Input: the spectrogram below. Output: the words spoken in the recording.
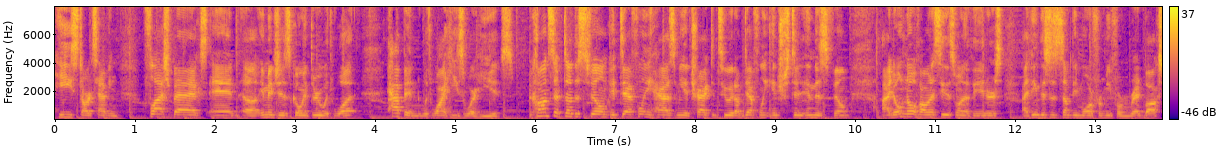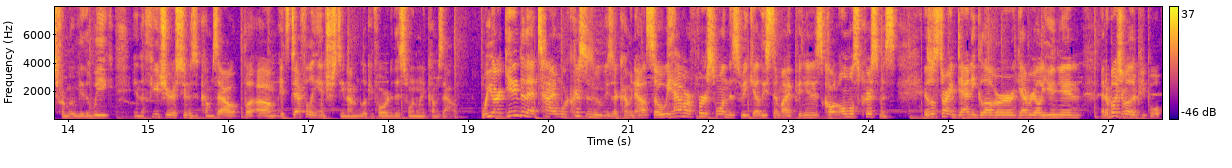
he starts having flashbacks and uh, images going through with what happened with why he's where he is. The concept of this film, it definitely has me attracted to it. I'm definitely interested in this film. I don't know if I want to see this one in the theaters. I think this is something more for me for Redbox for Movie of the Week in the future as soon as it comes out. But um, it's definitely interesting. I'm looking forward to this one when it comes out. We are getting to that time where Christmas movies are coming out, so we have our first one this week, at least in my opinion. It's called Almost Christmas. It's also starring Danny Glover, Gabrielle Union, and a bunch of other people.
